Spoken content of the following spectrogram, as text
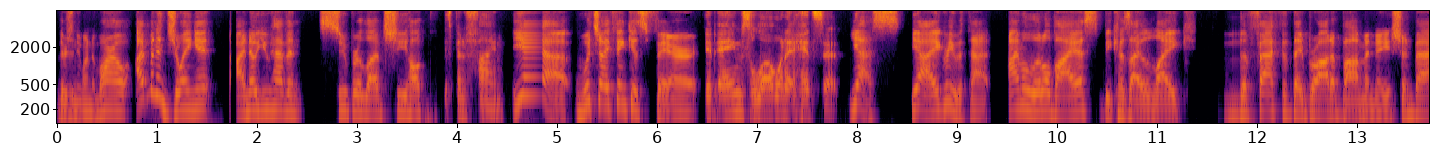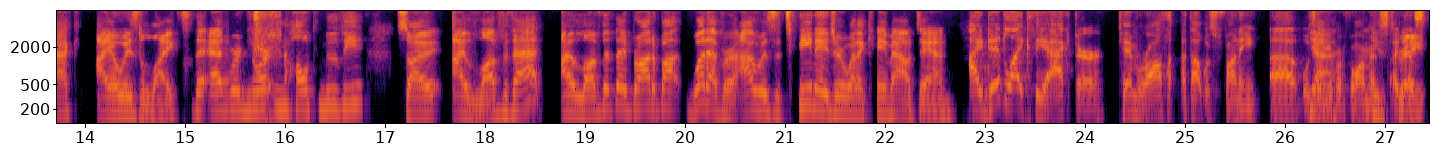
there's a new one tomorrow. I've been enjoying it. I know you haven't super loved She Hulk. It's been fine. Yeah, which I think is fair. It aims low and it hits it. Yes. Yeah, I agree with that. I'm a little biased because I like the fact that they brought Abomination back. I always liked the Edward Norton Hulk movie. So I, I love that. I love that they brought about whatever. I was a teenager when it came out, Dan. I did like the actor Tim Roth. I thought was funny. Uh, was in Yeah, the performance. he's I great. just,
